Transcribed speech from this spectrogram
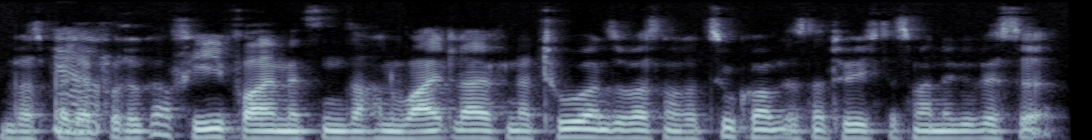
was bei ja. der Fotografie, vor allem jetzt in Sachen Wildlife, Natur und sowas noch dazukommt, ist natürlich, dass man eine gewisse,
